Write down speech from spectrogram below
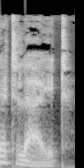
satellite.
